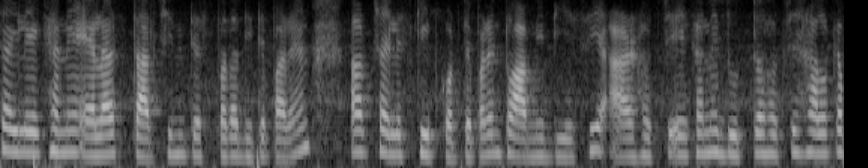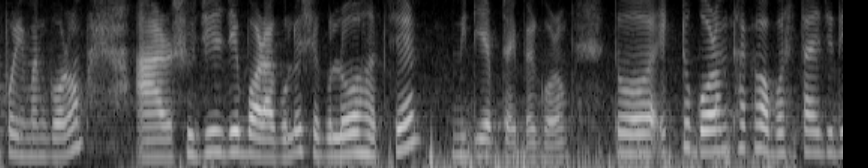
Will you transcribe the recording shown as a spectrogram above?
চাইলে এখানে এলাচ, দারচিনি, তেজপাতা দিতে পারেন। আর চাইলে স্কিপ করতে পারেন। তো আমি দিয়েছি। আর হচ্ছে এখানে দুধটা হচ্ছে হালকা পরিমাণ গরম। আর সুজির যে বড়াগুলো, সেগুলো হচ্ছে মিডিয়াম টাইপের গরম। তো একটু গরম থাকা অবস্থায় যদি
